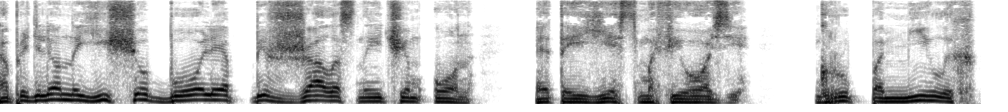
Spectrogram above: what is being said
определенно еще более безжалостные, чем он. Это и есть мафиози. Группа милых,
